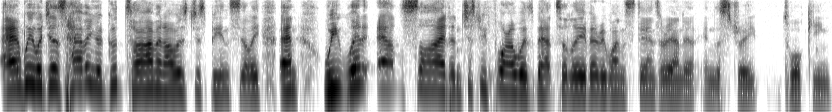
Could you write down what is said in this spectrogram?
and we were just having a good time and I was just being silly. And we went outside and just before I was about to leave, everyone stands around in the street talking.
